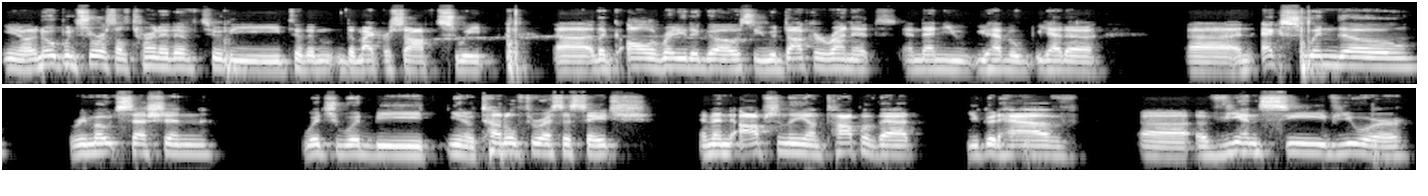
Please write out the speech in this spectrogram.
you know an open source alternative to the to the the Microsoft suite uh, like all ready to go. So you would Docker run it, and then you you have a you had a uh, an X window remote session, which would be you know tunneled through SSH, and then optionally on top of that you could have uh, a VNC viewer,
